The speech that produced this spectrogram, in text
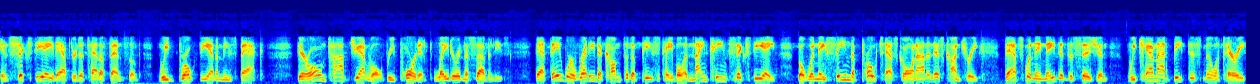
In 68, after the Tet Offensive, we broke the enemy's back. Their own top general reported later in the 70s that they were ready to come to the peace table in 1968, but when they seen the protests going on in this country, that's when they made the decision we cannot beat this military,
